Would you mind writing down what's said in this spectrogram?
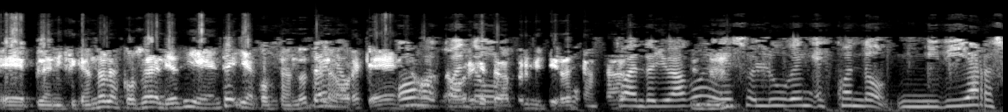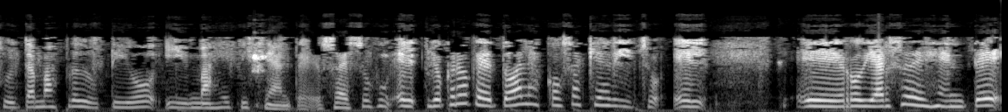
Eh, planificando las cosas del día siguiente y acostándote a la hora que es, la hora que te va a permitir descansar. Cuando yo hago eso, Luben, es cuando mi día resulta más productivo y más eficiente. O sea, eso yo creo que de todas las cosas que ha dicho, el eh, rodearse de gente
